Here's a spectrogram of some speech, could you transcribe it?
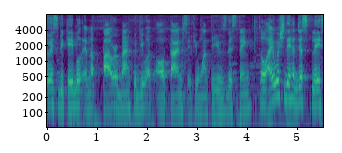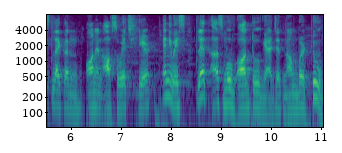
USB cable and a power bank with you at all times if you want to use this thing. So I wish they had just placed like an on and off switch here. Anyways, let us move on to gadget number 2.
